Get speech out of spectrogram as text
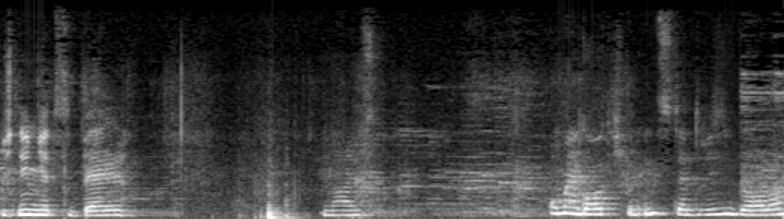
Ich nehme jetzt Bell. Nice. Oh mein Gott, ich bin Instant Riesenbrawler.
